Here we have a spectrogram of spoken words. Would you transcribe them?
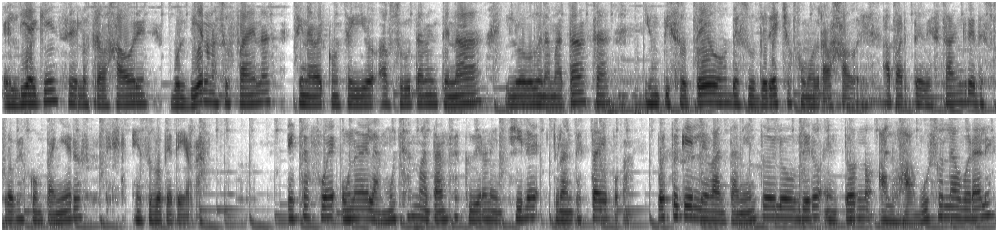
El día 15 los trabajadores volvieron a sus faenas sin haber conseguido absolutamente nada y luego de una matanza y un pisoteo de sus derechos como trabajadores, aparte de sangre de sus propios compañeros en su propia tierra. Esta fue una de las muchas matanzas que hubieron en Chile durante esta época, puesto que el levantamiento de los obreros en torno a los abusos laborales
